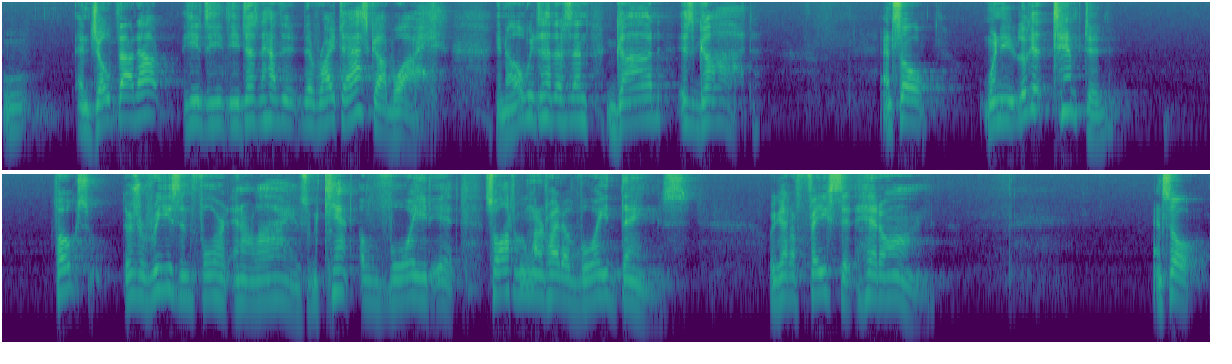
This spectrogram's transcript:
and Job found out he, he, he doesn't have the, the right to ask God why. You know, we just have to understand God is God. And so when you look at tempted, folks, there's a reason for it in our lives. We can't avoid it. So often we want to try to avoid things. We got to face it head on. And so,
